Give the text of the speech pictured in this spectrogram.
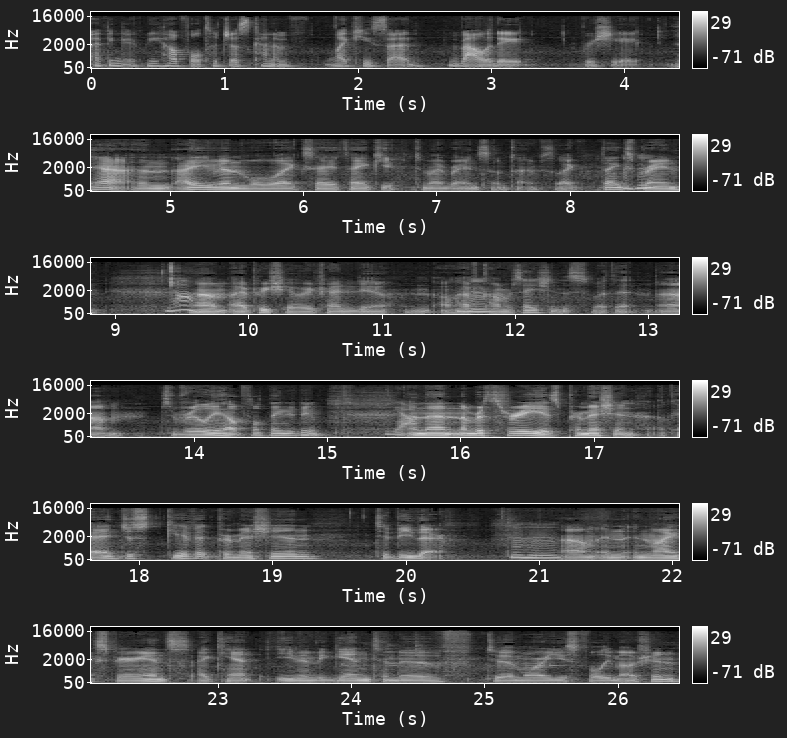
I think it'd be helpful to just kind of, like he said, validate appreciate. Yeah, and I even will like say thank you to my brain sometimes. Like, thanks, mm-hmm. brain. Oh. Um, I appreciate what you're trying to do, and I'll have mm-hmm. conversations with it. Um, it's a really helpful thing to do. Yeah. And then number three is permission. Okay, just give it permission to be there. Mm-hmm. Um, in in my experience, I can't even begin to move to a more useful emotion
